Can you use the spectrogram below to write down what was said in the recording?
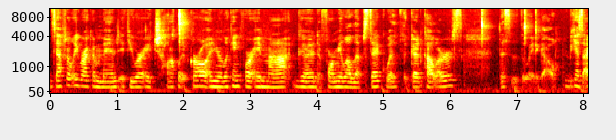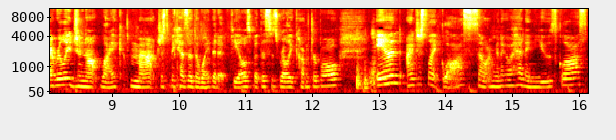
definitely recommend if you are a chocolate girl and you're looking for a matte good formula lipstick with good colors this is the way to go because I really do not like matte just because of the way that it feels but this is really comfortable and I just like gloss so I'm gonna go ahead and use gloss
